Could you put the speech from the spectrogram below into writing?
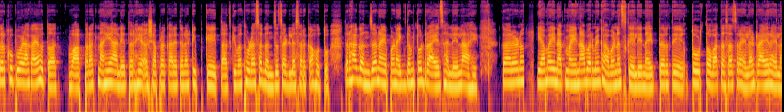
तर खूप वेळा काय होतं वापरात नाही आले तर हे अशा प्रकारे त्याला टिपके येतात किंवा थोडासा गंज चढल्यासारखा होतो. तर हा गंज नाही पण एकदम तो ड्राय झालेला आहे. कारण या महिन्यात महिनाभर मी घावणच केले नाहीत तर ते तो तवा तसाच राहिला ड्राय राहिला.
